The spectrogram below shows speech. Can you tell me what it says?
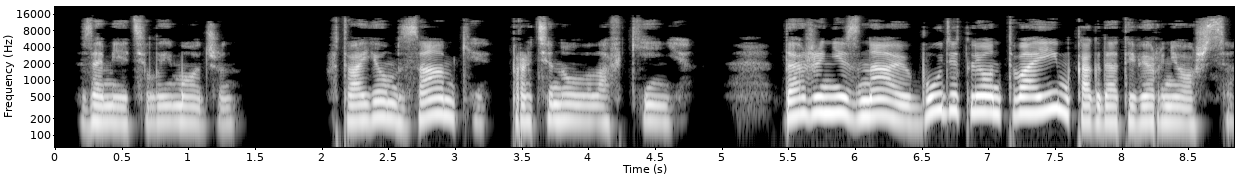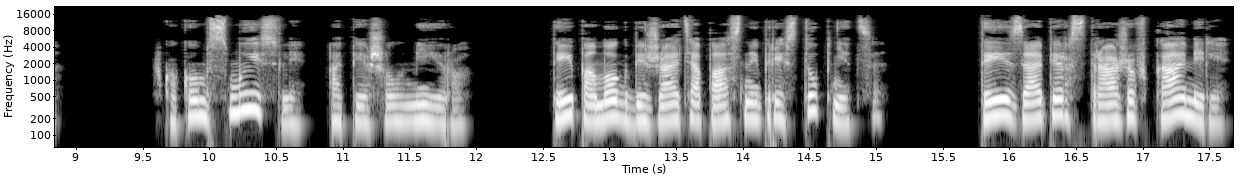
— заметила Имоджин. «В твоем замке», — протянула Лавкинья. «Даже не знаю, будет ли он твоим, когда ты вернешься». «В каком смысле?» — опешил Миро. Ты помог бежать опасной преступнице. Ты запер стража в камере.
